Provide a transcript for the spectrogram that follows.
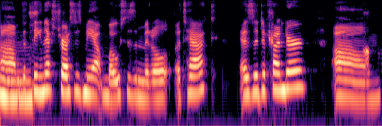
Um, the Hmm. thing that stresses me out most is a middle attack as a defender. Um,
